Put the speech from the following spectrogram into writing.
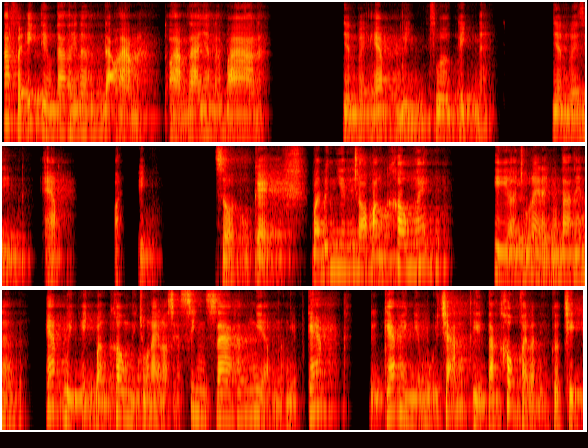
h phẩy x thì chúng ta thấy là đạo hàm này, đạo hàm ra nhất là 3 này. Nhân với f bình phương x này. Nhân với gì? F phẩy x rồi, ok. Và đương nhiên cho bằng không ấy, thì ở chỗ này là chúng ta thấy là f bình x bằng không thì chỗ này nó sẽ sinh ra các nghiệm là nghiệm kép. Nghiệm kép hay nghiệm mũi chẵn thì chúng ta không phải là điểm cực trị.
